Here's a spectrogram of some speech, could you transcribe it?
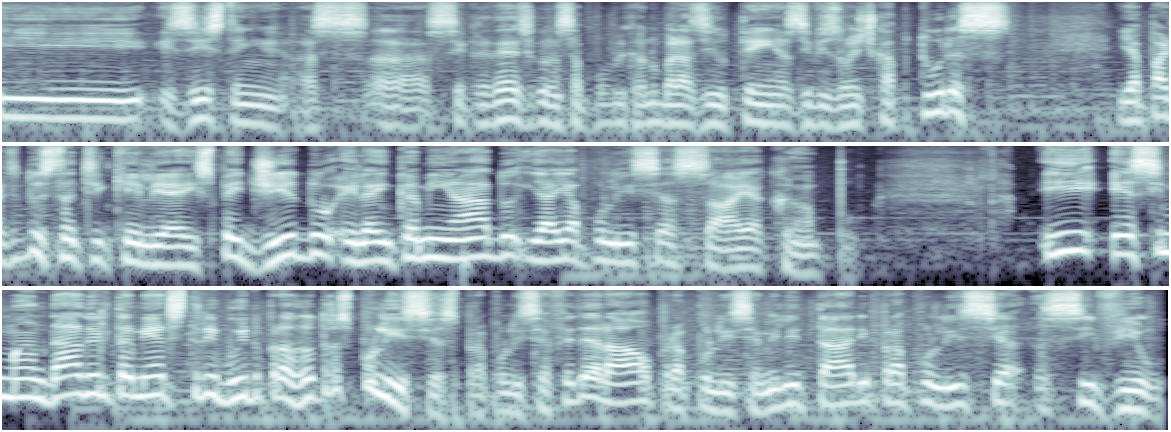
e existem as, as secretarias de segurança pública no Brasil tem as divisões de capturas e a partir do instante em que ele é expedido ele é encaminhado e aí a polícia sai a campo. E esse mandado ele também é distribuído para as outras polícias para a polícia federal para a polícia militar e para a polícia civil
